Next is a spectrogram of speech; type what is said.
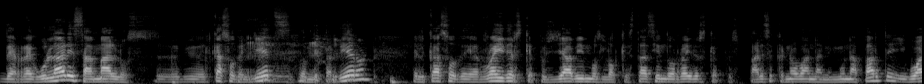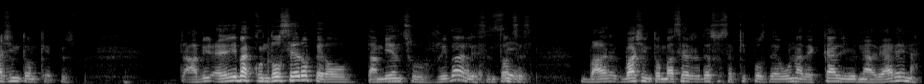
de regulares a malos. Eh, el caso de Jets, donde perdieron. El caso de Raiders, que pues ya vimos lo que está haciendo Raiders, que pues parece que no van a ninguna parte. Y Washington, que pues eh, iba con 2-0, pero también sus rivales. Entonces, Washington va a ser de esos equipos de una de cal y una de arena.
